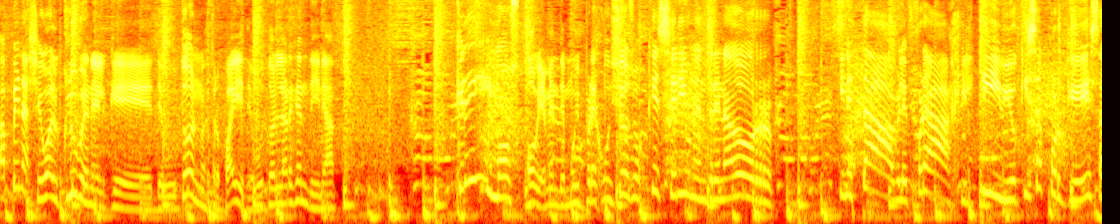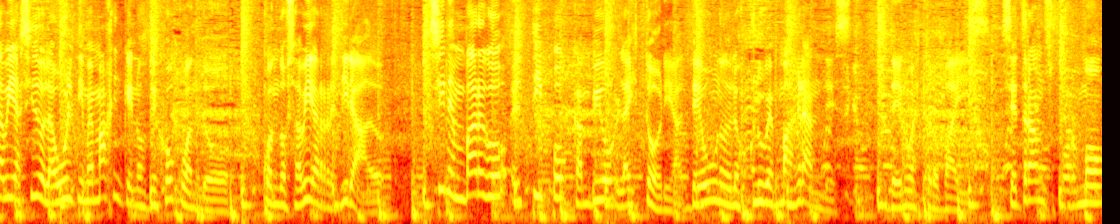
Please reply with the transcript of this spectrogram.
apenas llegó al club en el que debutó en nuestro país, debutó en la Argentina. Creímos, obviamente muy prejuiciosos, que sería un entrenador inestable, frágil, tibio, quizás porque esa había sido la última imagen que nos dejó cuando, cuando se había retirado. Sin embargo, el tipo cambió la historia de uno de los clubes más grandes de nuestro país. Se transformó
